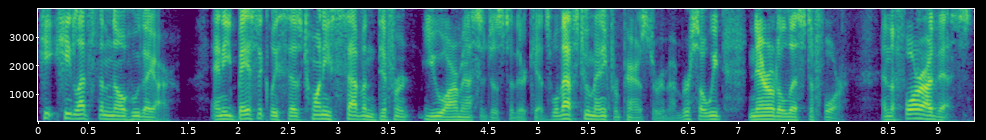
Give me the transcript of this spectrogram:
he, he lets them know who they are. And he basically says 27 different you are messages to their kids. Well, that's too many for parents to remember, so we narrowed a list to four. And the four are this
